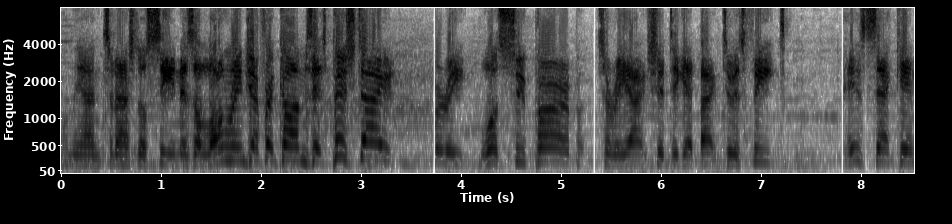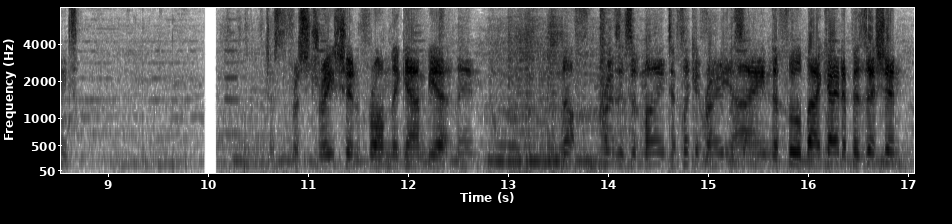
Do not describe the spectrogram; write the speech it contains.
On the international scene as a long-range effort comes, it's pushed out. Was superb to reaction to get back to his feet. His second. Just frustration from the Gambia. Then enough presence of mind to flick it right behind the fullback out of position.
